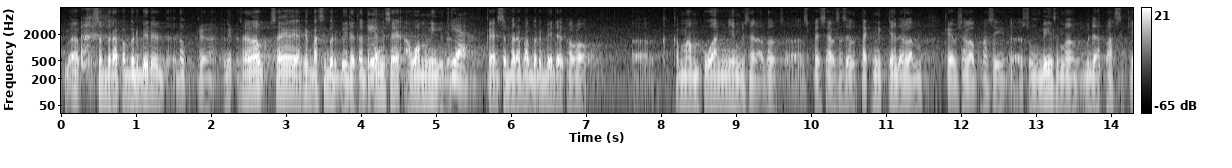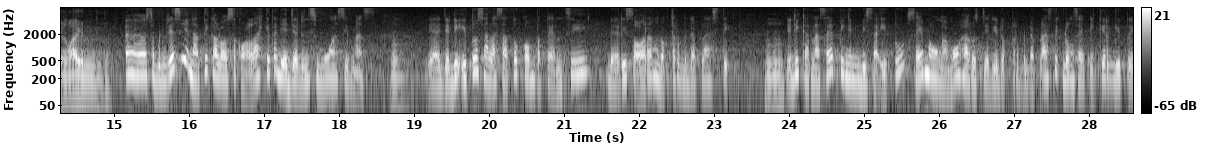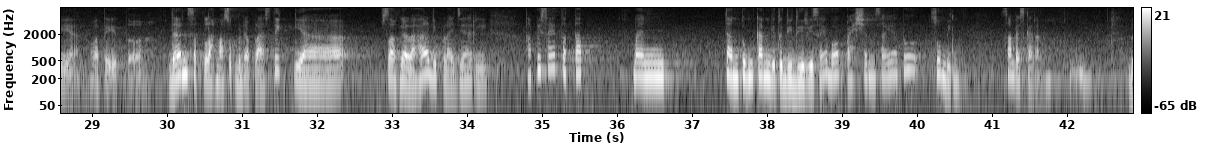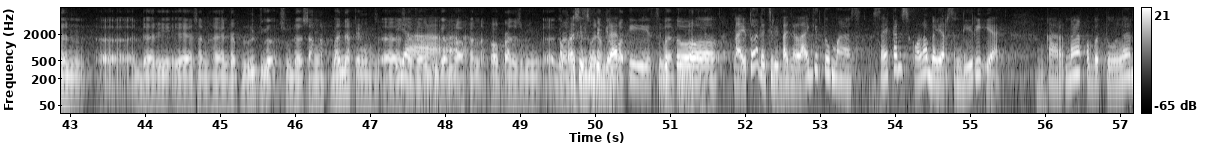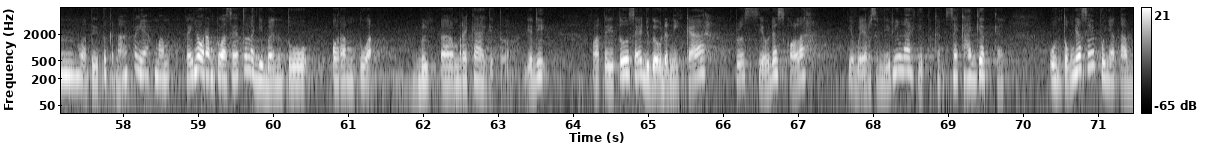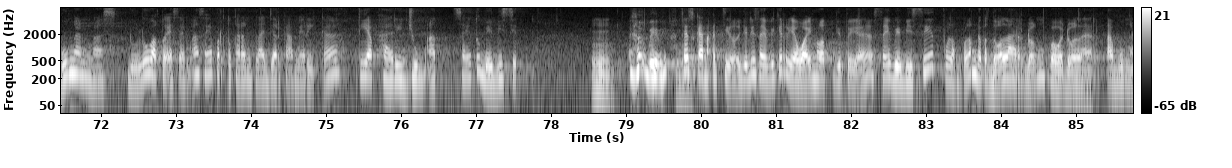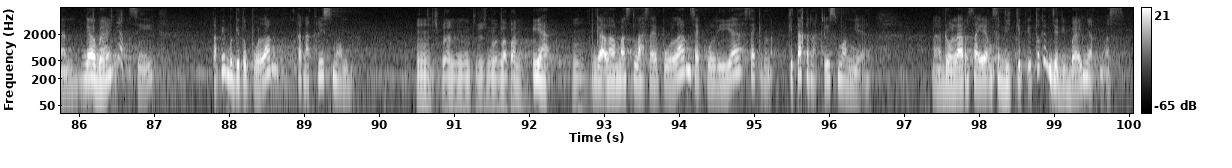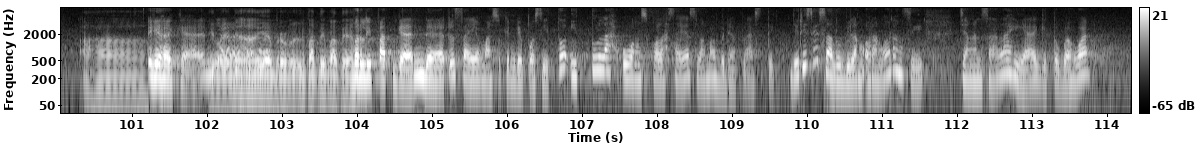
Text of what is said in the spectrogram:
Eh, seberapa berbeda dok? Kayak ini saya tahu saya yakin pasti berbeda, tapi yeah. kan saya awam nih gitu. Yeah. Kayak seberapa berbeda kalau uh, kemampuannya misalnya atau uh, spesialisasi atau tekniknya dalam kayak misalnya operasi uh, sumbing sama bedah plastik yang lain gitu? Uh, Sebenarnya sih nanti kalau sekolah kita diajarin semua sih mas. Hmm. Ya jadi itu salah satu kompetensi dari seorang dokter bedah plastik Hmm. Jadi karena saya pingin bisa itu, saya mau nggak mau harus jadi dokter bedah plastik dong. Saya pikir gitu ya waktu itu. Dan setelah masuk bedah plastik ya segala hal dipelajari. Tapi saya tetap mencantumkan gitu di diri saya bahwa passion saya tuh sumbing sampai sekarang. Dan uh, dari Yayasan Hayan Rep dulu juga sudah sangat banyak yang uh, ya. saya tahu juga melakukan apa operasi sumbing uh, gratis operasi di sumbing banyak gratis, tempat, betul. Tempat, ya? Nah itu ada ceritanya hmm. lagi tuh mas. Saya kan sekolah bayar sendiri ya, hmm. karena kebetulan waktu itu kenapa ya, mam, kayaknya orang tua saya tuh lagi bantu orang tua uh, mereka gitu. Jadi waktu itu saya juga udah nikah, terus ya udah sekolah ya bayar sendirilah gitu kan. Saya kaget kan Untungnya saya punya tabungan, Mas. Dulu waktu SMA saya pertukaran pelajar ke Amerika, tiap hari Jumat saya tuh babysit. Mm. Baby, mm. Saya suka anak kecil, jadi saya pikir ya why not gitu ya. Saya babysit, pulang-pulang dapat dolar dong, bawa dolar tabungan. Nggak banyak sih, tapi begitu pulang kena krismon. Hmm, 97 98. Iya. Nggak lama setelah saya pulang, saya kuliah, saya kena, kita kena krismon ya. Nah, dolar saya yang sedikit itu kan jadi banyak, Mas. Ah, Iya kan? nilainya ya berlipat-lipat ya. Berlipat ganda, terus saya masukin deposito, itulah uang sekolah saya selama bedah plastik. Jadi saya selalu bilang orang-orang sih, jangan salah ya gitu bahwa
